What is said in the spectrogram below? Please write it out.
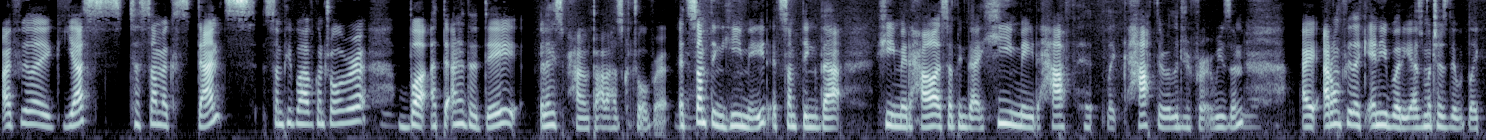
I feel like yes, to some extent, some people have control over it, but at the end of the day, Allah subhanahu wa ta'ala has control over it. It's something He made. It's something that He made halal. It's something that He made half like half the religion for a reason. I, I don't feel like anybody, as much as they would like,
